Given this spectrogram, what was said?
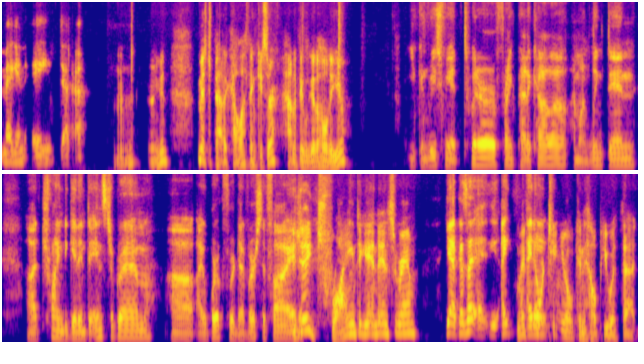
Megan A. Dutta. Mm-hmm. Very good. Mr. Padikkala, thank you, sir. How do people get a hold of you? You can reach me at Twitter, Frank Padikkala. I'm on LinkedIn, uh, trying to get into Instagram. Uh, I work for Diversified. Did you say trying to get into Instagram? Yeah, because I, I, my I 14 year old can help you with that.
